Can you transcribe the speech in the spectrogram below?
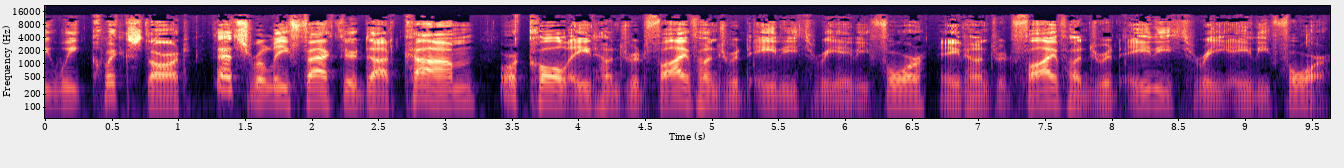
three week quick start. That's relieffactor.com or call 800 500 8384. 800 500 8384.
